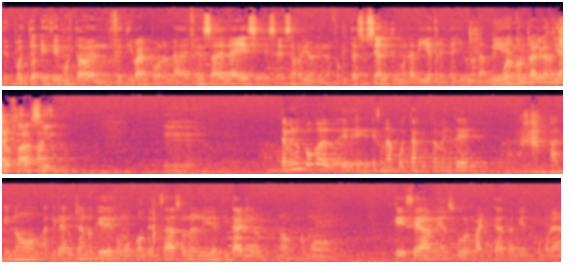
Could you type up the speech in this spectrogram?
después hemos estado en un festival por la defensa de la ESI que se desarrolló en la Facultad Social, estuvimos en la Villa 31 también. Después contra el gatillo, fácil. también un poco es una apuesta justamente a que no, a que la lucha no quede como condensada solo en lo identitario, ¿no? Como que sea medio submarca también como una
